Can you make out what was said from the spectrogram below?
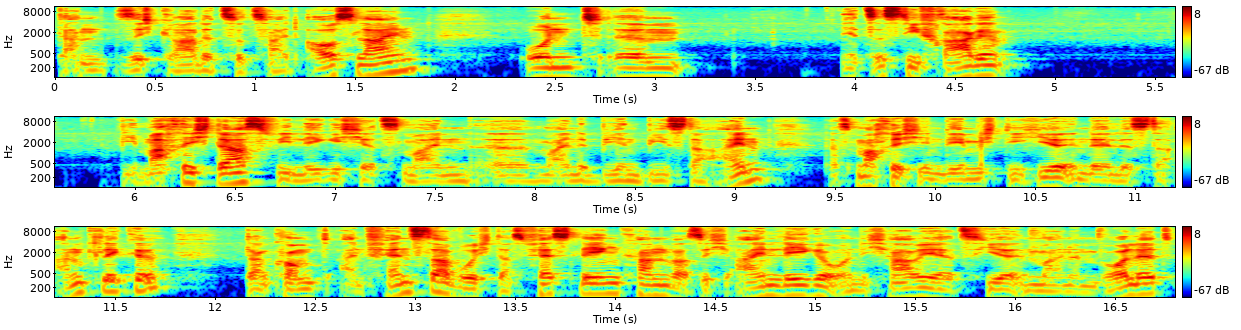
dann sich gerade zurzeit ausleihen. Und ähm, jetzt ist die Frage, wie mache ich das? Wie lege ich jetzt mein, äh, meine BNBs da ein? Das mache ich, indem ich die hier in der Liste anklicke. Dann kommt ein Fenster, wo ich das festlegen kann, was ich einlege. Und ich habe jetzt hier in meinem Wallet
